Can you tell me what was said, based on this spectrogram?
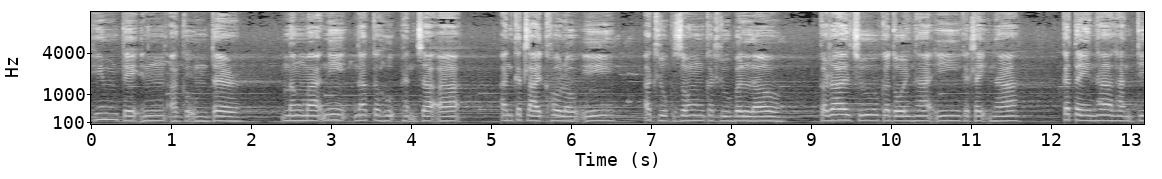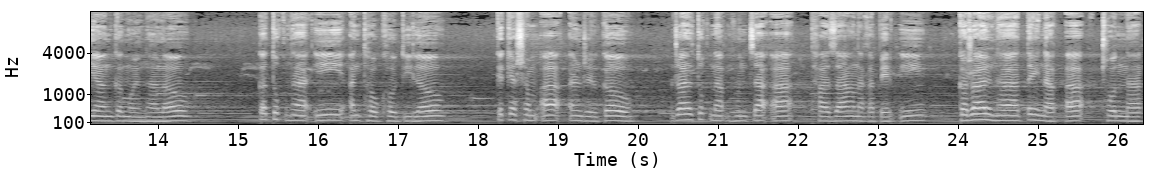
himtein akaumter. Nang mani nakahupen sa a an katlay kolaw i at lukzong katlubal law. Karal chu kadoy na i katlay na katay na lantiyang kangol na law. Katuk na i antaw kaw di law. Kakasam a ang rilkaw. Ral tuk nak hun cha a tha jang na ka pek i karal na tai nak a thon nak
